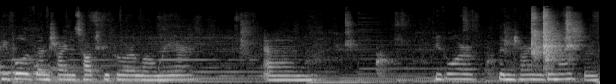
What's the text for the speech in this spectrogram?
People have been trying to talk to people who are lonelier, and people have been trying to be nicer.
